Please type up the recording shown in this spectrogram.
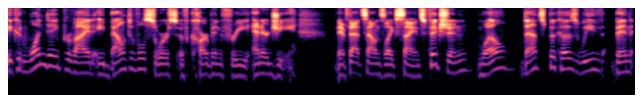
it could one day provide a bountiful source of carbon free energy. If that sounds like science fiction, well, that's because we've been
